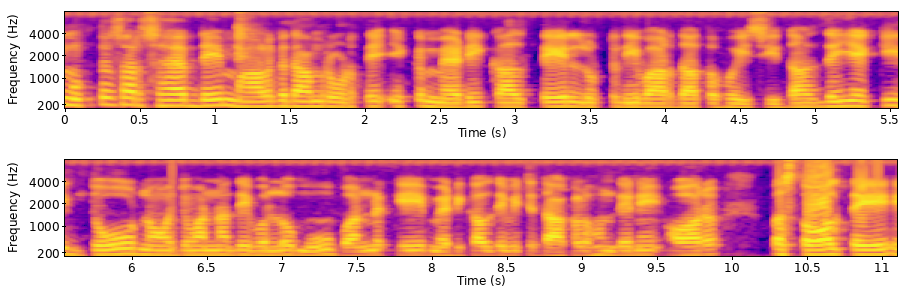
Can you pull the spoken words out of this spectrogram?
ਮੁਕਤਸਰ ਸਾਹਿਬ ਦੇ ਮਾਲਗਦਾਮ ਰੋਡ ਤੇ ਇੱਕ ਮੈਡੀਕਲ ਤੇ ਲੁੱਟ ਦੀ ਵਾਰਦਾਤ ਹੋਈ ਸੀ। ਦੱਸ ਦਈਏ ਕਿ ਦੋ ਨੌਜਵਾਨਾਂ ਦੇ ਵੱਲੋਂ ਮੂੰਹ ਬੰਨ ਕੇ ਮੈਡੀਕਲ ਦੇ ਵਿੱਚ ਦਾਖਲ ਹੁੰਦੇ ਨੇ ਔਰ ਪਿਸਤੌਲ ਤੇ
